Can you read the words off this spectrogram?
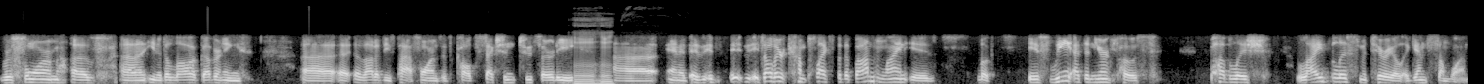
reform of uh, you know the law governing uh, a, a, lot of these platforms. It's called Section 230, mm-hmm. uh, and it, it, it, it's all very complex. But the bottom line is, look, if we at the New York Post publish libelous material against someone,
